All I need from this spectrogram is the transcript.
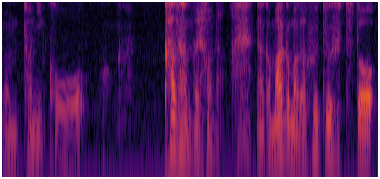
本当にこう、火山のような、なんかマグマがふつふつと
